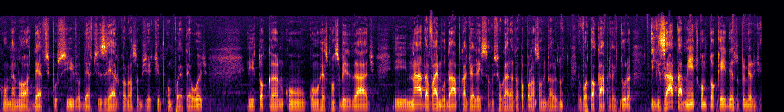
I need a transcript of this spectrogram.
com o menor déficit possível, déficit zero, que é o nosso objetivo, como foi até hoje, e tocando com, com responsabilidade e nada vai mudar por causa de eleição. Isso eu garanto à população de Belo Horizonte. Eu vou tocar a prefeitura exatamente como toquei desde o primeiro dia.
